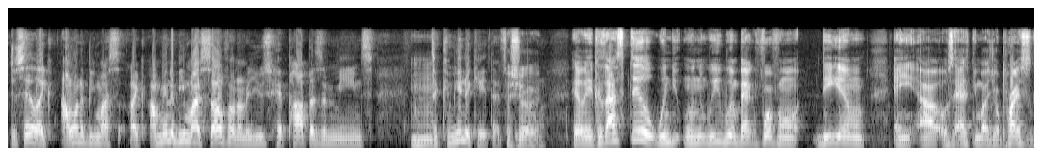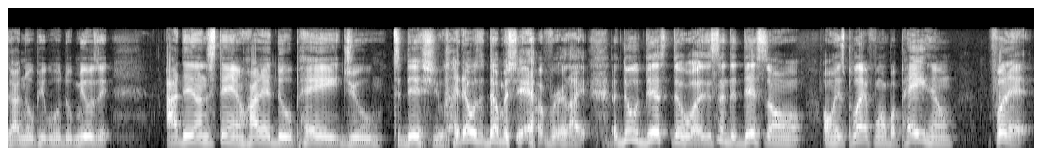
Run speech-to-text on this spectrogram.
Just say like I want to be my like I'm gonna be myself and I'm gonna use hip hop as a means mm-hmm. to communicate that to. For sure. Hell yeah, because I still when you, when we went back and forth on DM and I was asking about your prices, because I knew people who do music. I didn't understand how that dude paid you to diss you. Like that was the dumbest shit ever. Like the dude dissed the was sent the diss on on his platform, but paid him for that.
